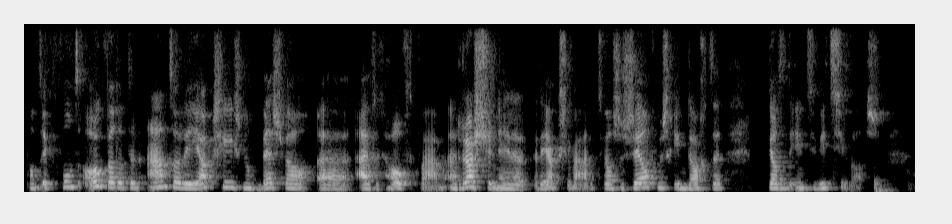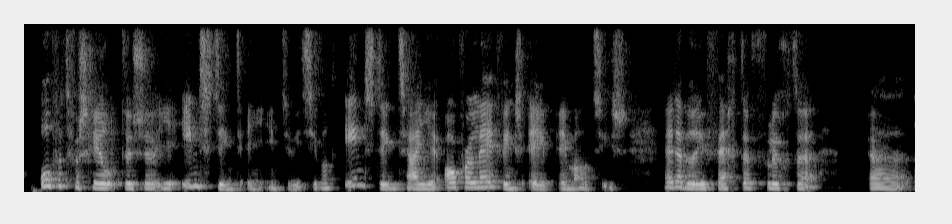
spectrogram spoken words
Want ik vond ook wel dat een aantal reacties nog best wel uh, uit het hoofd kwamen. Een rationele reactie waren. Terwijl ze zelf misschien dachten dat het intuïtie was. Of het verschil tussen je instinct en je intuïtie. Want instinct zijn je overlevingsemoties. He, daar wil je vechten, vluchten. Uh,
